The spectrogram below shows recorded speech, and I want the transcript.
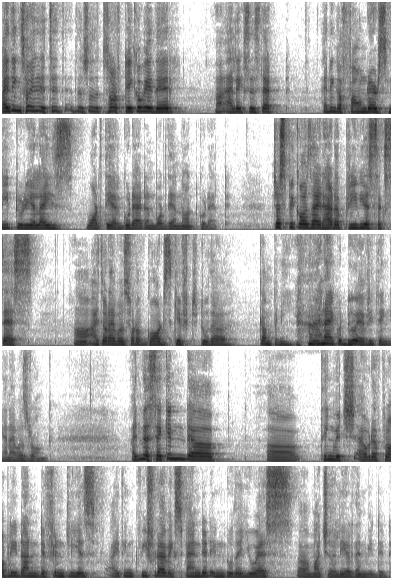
I think so. It's, it's so the sort of takeaway there, uh, Alex, is that I think founders need to realize what they are good at and what they are not good at. Just because I'd had a previous success, uh, I thought I was sort of God's gift to the company and I could do everything and I was wrong. I think the second uh, uh, thing which I would have probably done differently is I think we should have expanded into the US uh, much earlier than we did.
